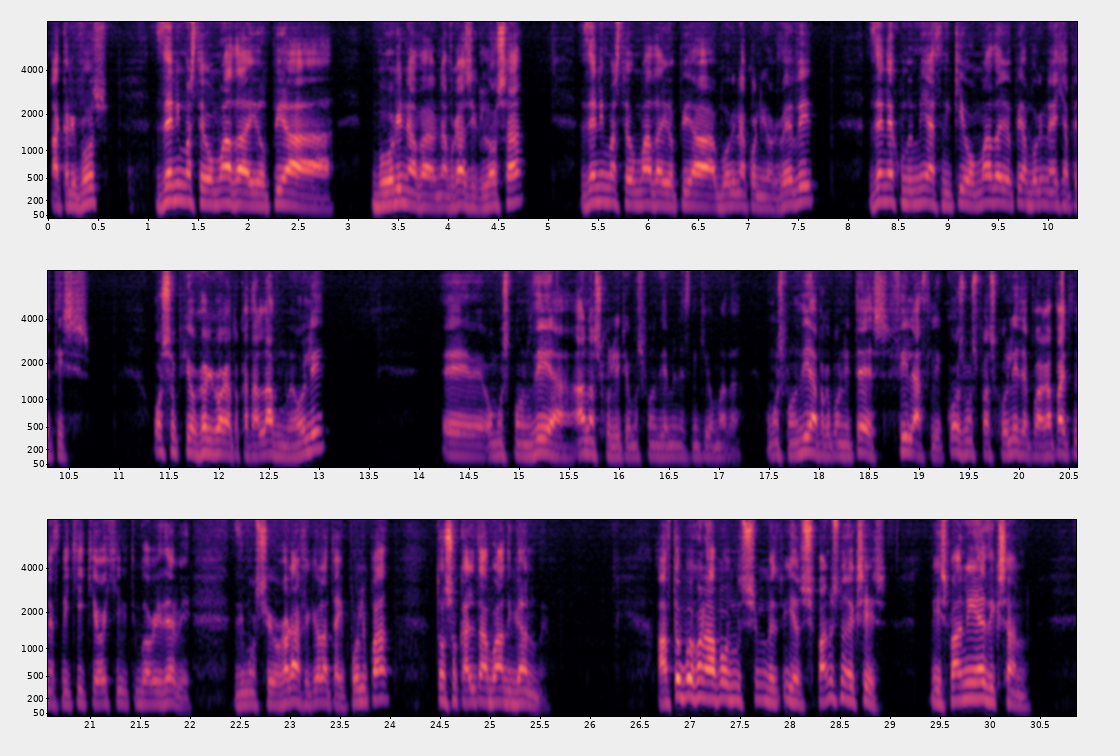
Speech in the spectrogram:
ακριβώς. Δεν είμαστε ομάδα η οποία μπορεί να, να βγάζει γλώσσα. Δεν είμαστε ομάδα η οποία μπορεί να κονιορδεύει. Δεν έχουμε μια εθνική ομάδα η οποία μπορεί να έχει απαιτήσεις. όσο πιο γρήγορα το καταλάβουμε όλοι, ε, Ομοσπονδία, αν ασχολείται η Ομοσπονδία με την εθνική ομάδα. Ομοσπονδία, προπονητές, φίλαθλοι, κόσμος που ασχολείται, που αγαπάει την εθνική και όχι την κοροϊδεύει, δημοσιογράφοι και όλα τα υπόλοιπα, τόσο καλύτερα μπορούμε να την κάνουμε. Αυτό που έχω να πω για τους Ισπανούς είναι το εξής. Οι Ισπανοί έδειξαν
